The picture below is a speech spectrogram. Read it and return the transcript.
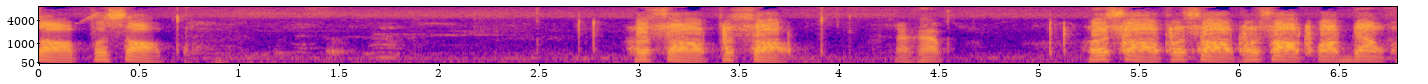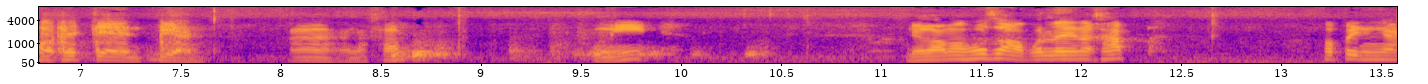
สอบ ทดสอบ ทดสอบทดสอบนะครับทดสอบทดสอบทดสอบความดังความชัดเจนเปลี่ยนอ่านะครับตรงนี้ เดี๋ยวเรามาทดสอบกันเลยนะครับว่าเป็นไง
